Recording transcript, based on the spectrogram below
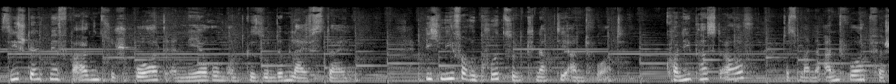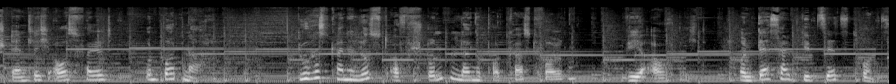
Sie stellt mir Fragen zu Sport, Ernährung und gesundem Lifestyle. Ich liefere kurz und knapp die Antwort. Conny passt auf, dass meine Antwort verständlich ausfällt und bohrt nach. Du hast keine Lust auf stundenlange Podcast-Folgen? Wir auch nicht. Und deshalb gibt's jetzt uns.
